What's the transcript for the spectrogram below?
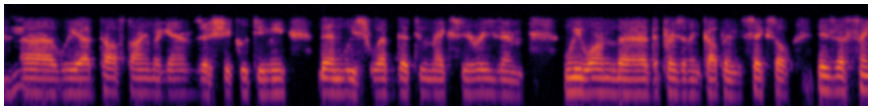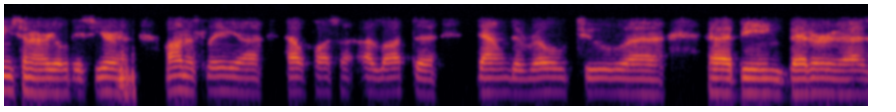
Mm-hmm. Uh, we had tough time against uh, Chicoutimi. Then we swept the two next series, and we won the the President Cup in six. So it's the same scenario this year, and honestly, uh, help us a, a lot uh, down the road to. Uh, being better as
